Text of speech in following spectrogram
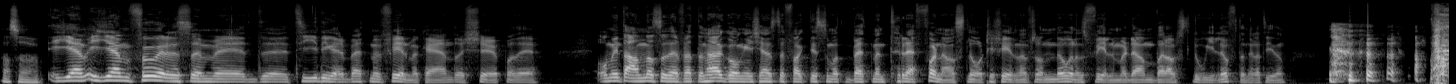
Alltså, I, jäm, I jämförelse med eh, tidigare Batman-filmer kan jag ändå köpa det. Om inte annat så därför att den här gången känns det faktiskt som att Batman träffar när han slår till skillnad från Nolans filmer där han bara slog i luften hela tiden.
